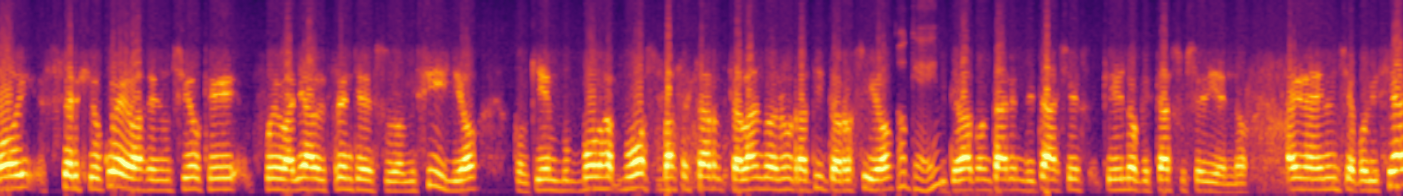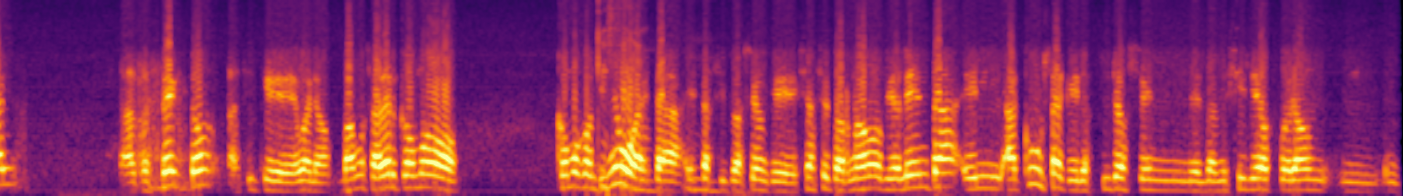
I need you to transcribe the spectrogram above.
hoy Sergio Cuevas denunció que fue baleado el frente de su domicilio, con quien vos, vos vas a estar charlando en un ratito, Rocío y te va a contar en detalles qué es lo que está sucediendo. Hay una denuncia policial al respecto, así que bueno, vamos a ver cómo cómo continúa esta esta Mm. situación que ya se tornó violenta. Él acusa que los tiros en el domicilio fueron mm, en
